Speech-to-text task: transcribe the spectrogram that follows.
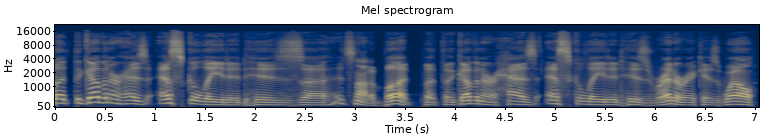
But the governor has escalated his, uh, it's not a but, but the governor has escalated his rhetoric as well.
